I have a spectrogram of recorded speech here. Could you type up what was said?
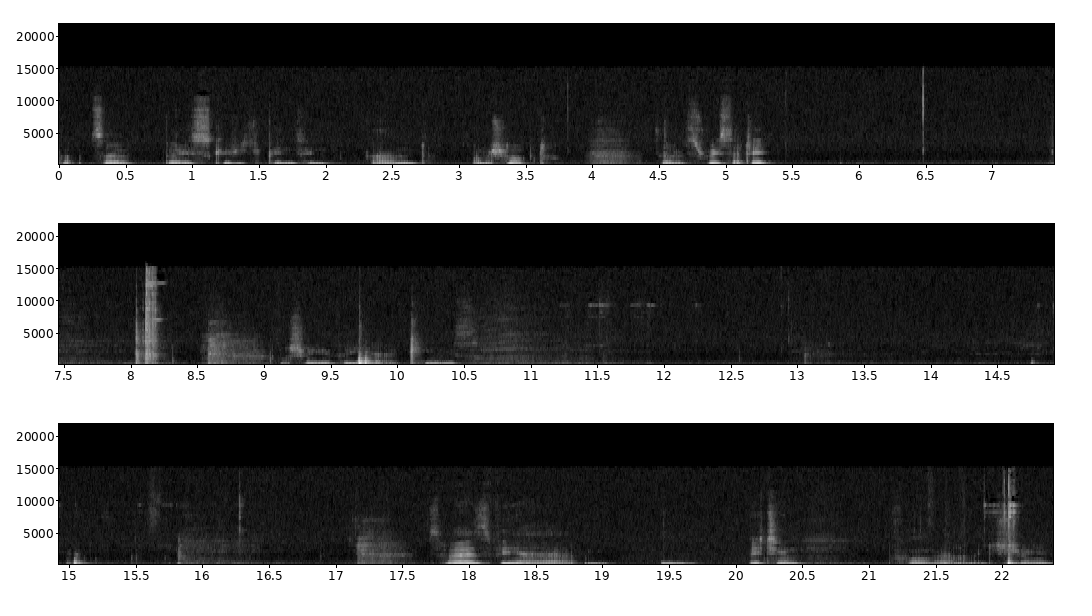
But so there is security pins in and I'm shocked. So let's reset it. I'll show you the uh, keys. So there's the uh, bitting for that. Let me just show you.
